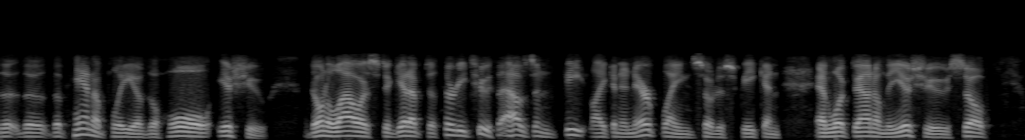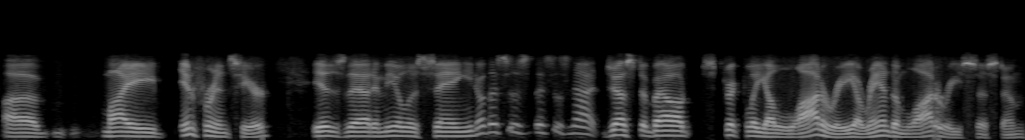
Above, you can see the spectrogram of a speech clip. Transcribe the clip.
the, the the panoply of the whole issue don't allow us to get up to 32,000 feet like in an airplane, so to speak, and, and look down on the issue. So, uh, my inference here is that Emil is saying, you know, this is this is not just about strictly a lottery, a random lottery system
